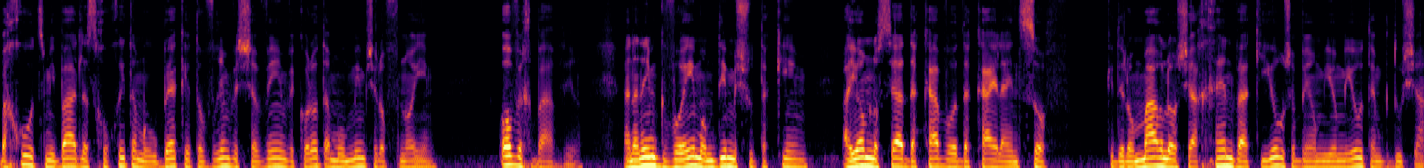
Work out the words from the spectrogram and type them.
בחוץ, מבעד לזכוכית המאובקת, עוברים ושבים וקולות עמומים של אופנועים. אובך באוויר. עננים גבוהים עומדים משותקים, היום נוסע דקה ועוד דקה אל האינסוף. כדי לומר לו שהחן והכיור שביומיומיות הם קדושה.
